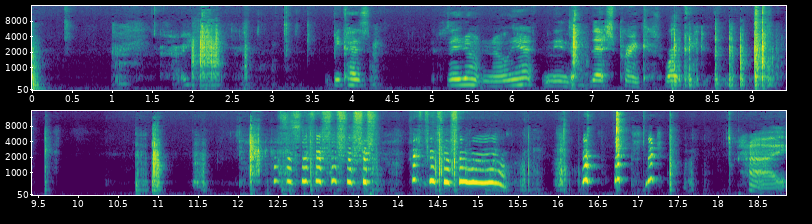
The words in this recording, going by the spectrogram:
Sorry. Because they don't know yet, means this prank is working. Hi.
